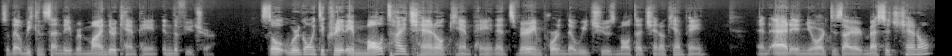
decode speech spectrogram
so that we can send a reminder campaign in the future. So we're going to create a multi-channel campaign. It's very important that we choose multi-channel campaign and add in your desired message channel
